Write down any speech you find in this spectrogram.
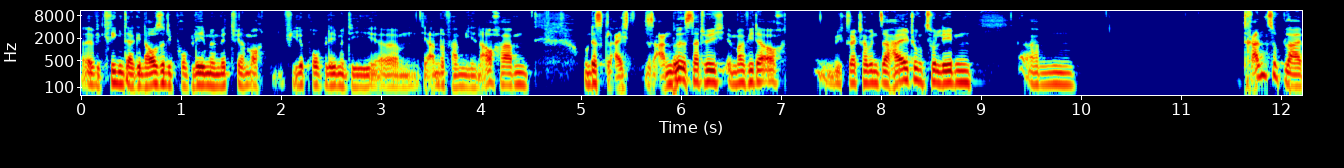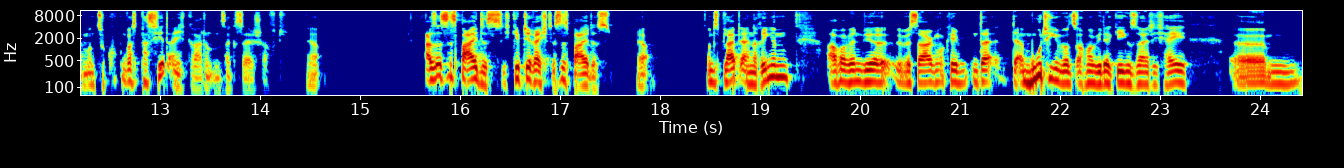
Äh, wir kriegen da genauso die Probleme mit. Wir haben auch viele Probleme, die, ähm, die andere Familien auch haben. Und das gleich, das andere ist natürlich immer wieder auch, wie ich gesagt habe, in dieser Haltung zu leben. Ähm, dran zu bleiben und zu gucken, was passiert eigentlich gerade in unserer Gesellschaft. Ja. Also es ist beides. Ich gebe dir recht, es ist beides. Ja. Und es bleibt ein Ringen, aber wenn wir, wenn wir sagen, okay, da, da ermutigen wir uns auch mal wieder gegenseitig, hey, ähm,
